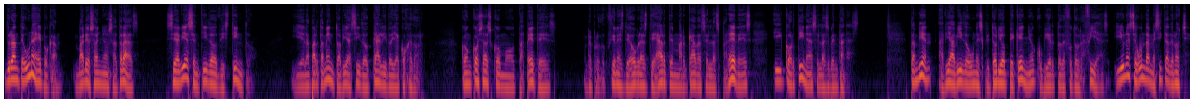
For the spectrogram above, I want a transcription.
Durante una época, varios años atrás, se había sentido distinto, y el apartamento había sido cálido y acogedor, con cosas como tapetes, reproducciones de obras de arte enmarcadas en las paredes y cortinas en las ventanas. También había habido un escritorio pequeño cubierto de fotografías y una segunda mesita de noche.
